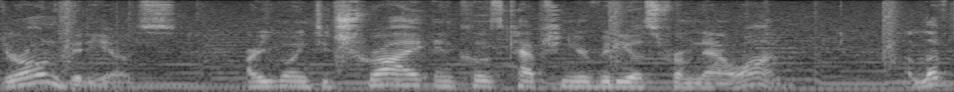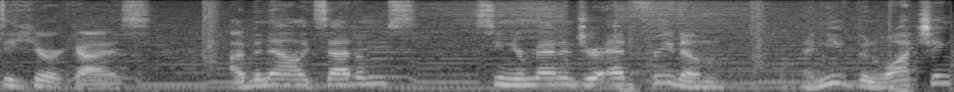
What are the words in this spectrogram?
your own videos? Are you going to try and closed caption your videos from now on? I'd love to hear it guys. I've been Alex Adams, Senior Manager at Freedom, and you've been watching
